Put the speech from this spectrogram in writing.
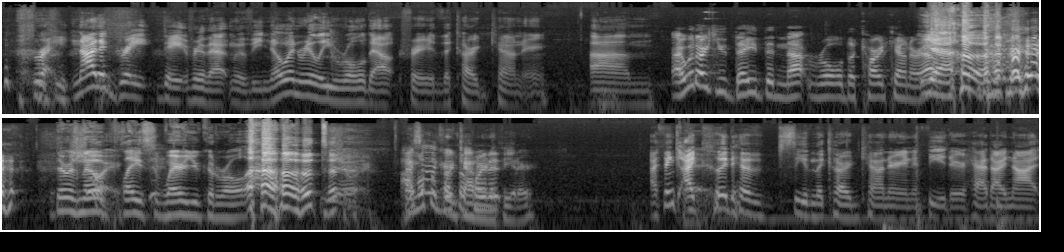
right. Not a great date for that movie. No one really rolled out for the card counter. Um, I would argue they did not roll the card counter out. yeah. there was no place where you could roll out. I I'm saw also the card counter in a theater. I think I could have seen the card counter in a theater had I not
